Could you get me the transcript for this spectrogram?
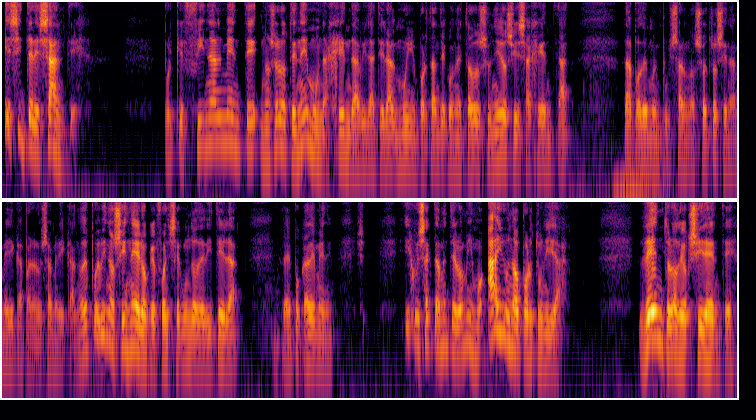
es interesante porque finalmente nosotros tenemos una agenda bilateral muy importante con Estados Unidos y esa agenda la podemos impulsar nosotros en América para los americanos. Después vino Cisnero, que fue el segundo de Ditela, en la época de Menem, dijo exactamente lo mismo. Hay una oportunidad dentro de Occidente,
